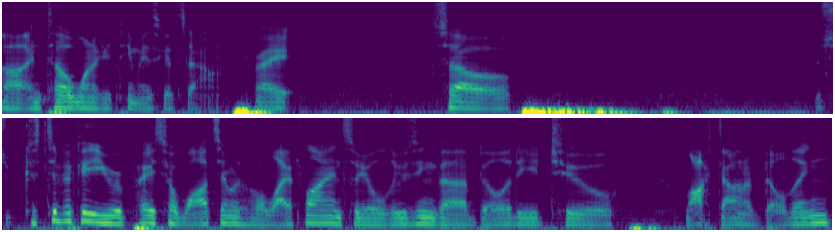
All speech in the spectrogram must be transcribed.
uh, until one of your teammates gets down, right? So, because typically you replace a Wattson with a lifeline, so you're losing the ability to lock down a building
